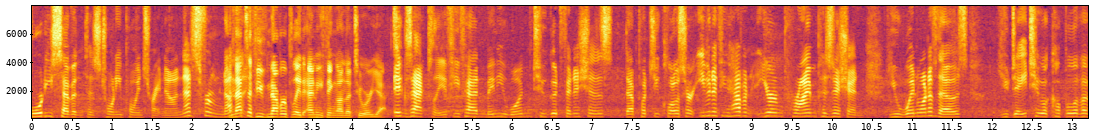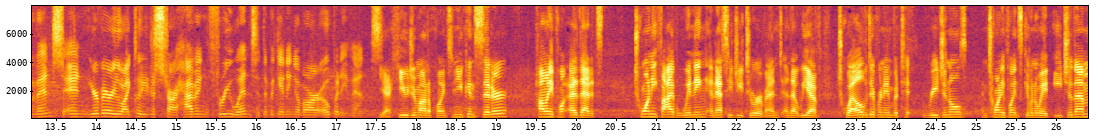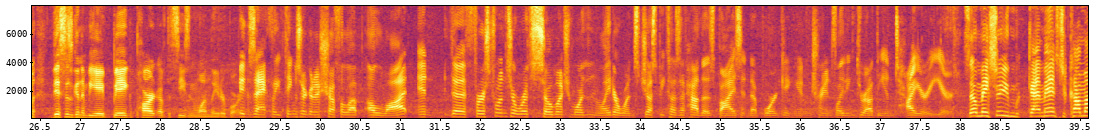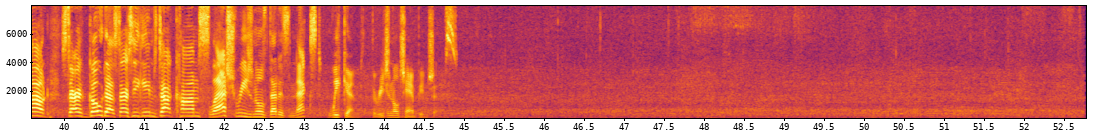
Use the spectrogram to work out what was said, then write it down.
47th is 20 points right now, and that's from nothing. and that's if you've never played anything on the tour yet. Exactly. If you've had maybe one, two good finishes, that puts you closer. Even if you haven't, you're in prime position. You win one of those, you day two a couple of events, and you're very likely to just start having free wins at the beginning of our open events. yeah, huge amount of points. And you consider how many points, uh, that it's 25 winning an SCG Tour event and that we have 12 different invita- regionals and 20 points given away at each of them, this is going to be a big part of the season one leaderboard. Exactly. Things are going to shuffle up a lot, and the first ones are worth so much more than the later ones just because of how those buys end up working and translating throughout the entire year. So make sure you manage to come out. Start go.starcitygames.com slash regionals. That is next weekend, the regional championships.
